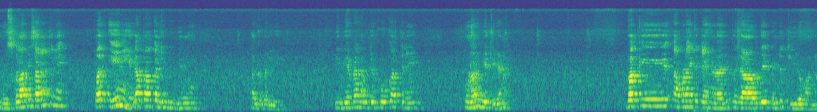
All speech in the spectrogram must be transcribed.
ਮੁਸ਼ਕਲਾਂ ਵੀ ਸਾਰਿਆਂ 'ਚ ਨੇ, ਪਰ ਇਹ ਨਹੀਂ ਹੈਗਾ ਆਪਾਂ ਕੱਲੀ ਬੀਬੀ ਨੂੰ ਤੰਗ ਕਰੀਏ ਬੀਬੀਆਂ ਭੈਣਾਂ ਵੀ ਦੇਖੋ ਘਰ 'ਚ ਨੇ, ਉਹਨਾਂ ਨੂੰ ਵੀ ਇੱਥੇ ਰਹਿਣਾ। ਬਾਕੀ ਆਪਣਾ ਇੱਕ ਚੈਨਲ ਹੈ ਜੀ, ਪੰਜਾਬ ਦੇ ਪਿੰਡ 01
